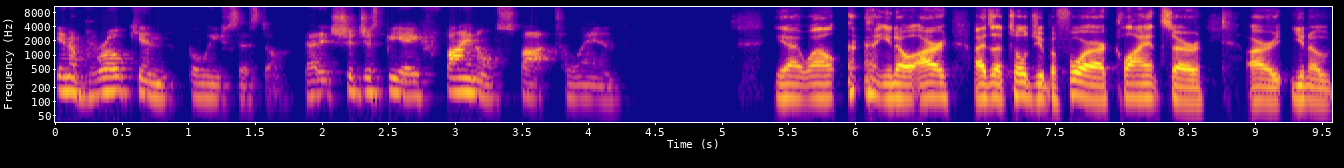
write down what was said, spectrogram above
in a broken belief system that it should just be a final spot to land. Yeah, well, you know, our as I told you before, our clients are are you know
